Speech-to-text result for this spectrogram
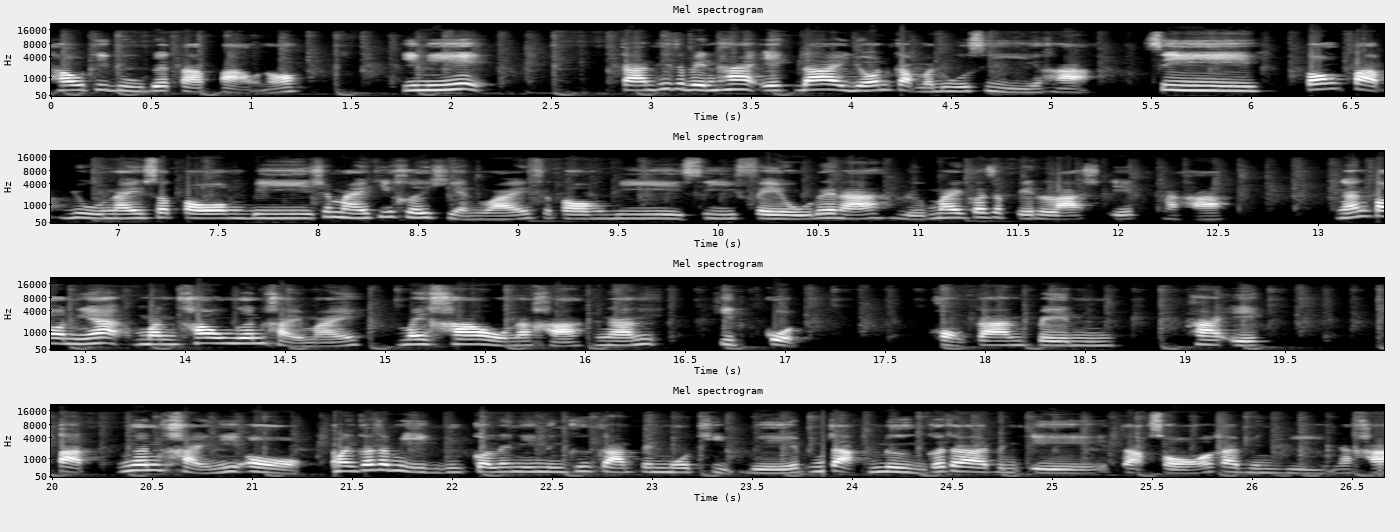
เท่าที่ดูด้วยตาเปล่าเนาะทีนี้การที่จะเป็น 5x ได้ย้อนกลับมาดู 4 ค่ะ 4ต้องปรับอยู่ในสตอง B ใช่ไหมที่เคยเขียนไว้สตอง B C fail ด้วยนะ หรือไม่ก็จะเป็น large x นะคะ งั้นตอนนี้มันเข้าเงื่อนไขไหม ไม่เข้านะคะ งั้นผิดกฎของการเป็น 5x ตัดเงื่อนไขนี้ออก มันก็จะมีอีกกรณีหนึ่งคือการเป็น motive wave จาก 1 ก็จะกลายเป็น A จาก 2 ก็กลายเป็น B นะคะ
